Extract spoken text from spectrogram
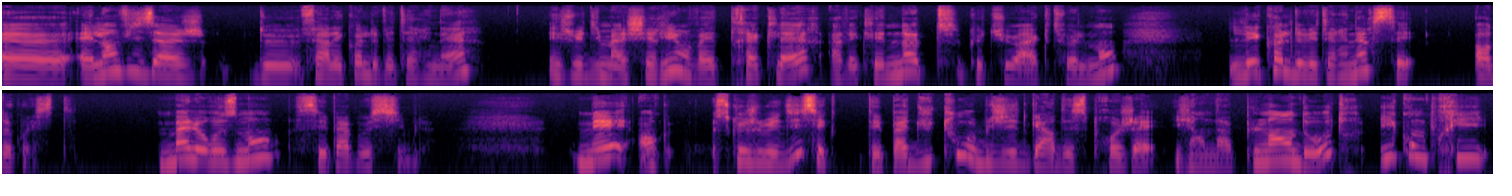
euh, elle envisage de faire l'école de vétérinaire. Et je lui ai dit, ma chérie, on va être très clair avec les notes que tu as actuellement. L'école de vétérinaire, c'est hors de quest. Malheureusement, c'est pas possible. Mais ce que je lui ai dit, c'est que tu n'es pas du tout obligé de garder ce projet. Il y en a plein d'autres, y compris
